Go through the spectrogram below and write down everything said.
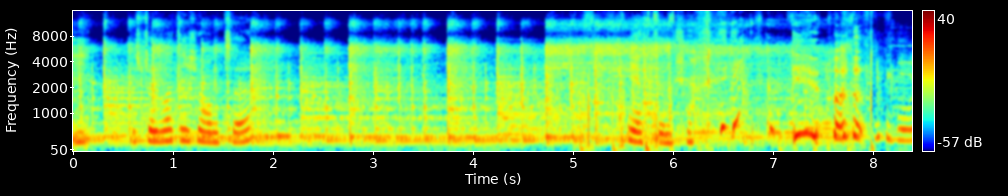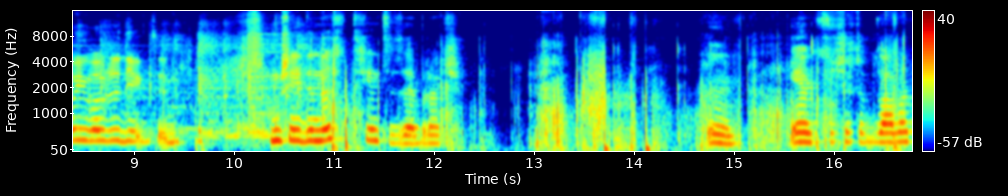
I jeszcze 2000. Nie chcę się. Powiem wam, że nie chcę się. Muszę 11 tysięcy zebrać. Mm. Nie wiem, co się dodawać.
